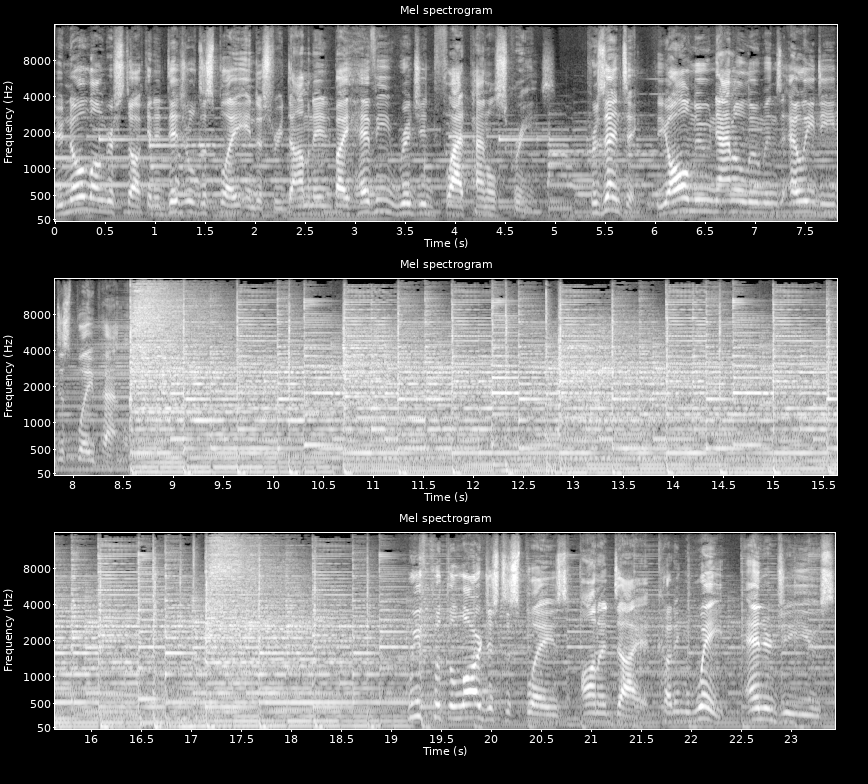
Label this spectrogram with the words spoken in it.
you're no longer stuck in a digital display industry dominated by heavy, rigid, flat panel screens. Presenting the all-new NanoLumens LED display panel. We've put the largest displays on a diet, cutting weight, energy use,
